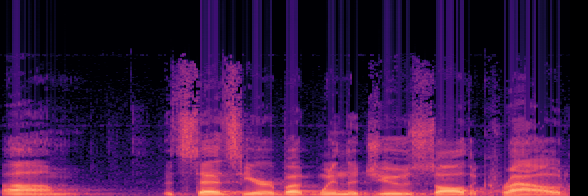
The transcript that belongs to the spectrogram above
um, it says here, but when the Jews saw the crowd,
